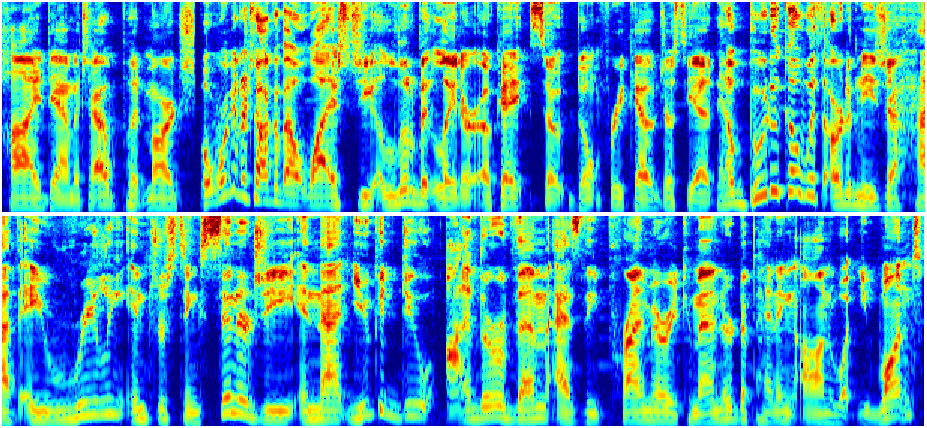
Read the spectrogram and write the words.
high damage output march but we're going to talk about YSG a little bit later okay? So don't freak out just yet. Now Boudica with Artemisia have a really interesting synergy in that you could do either of them as the primary commander depending on what you want.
